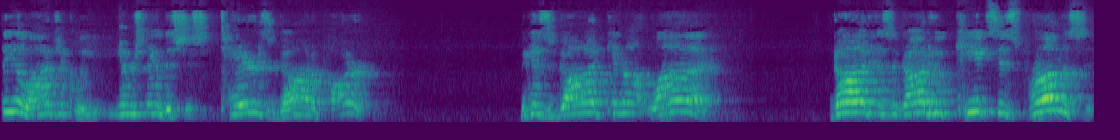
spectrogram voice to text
Theologically, you understand, this just tears God apart. Because God cannot lie. God is a God who keeps his promises.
